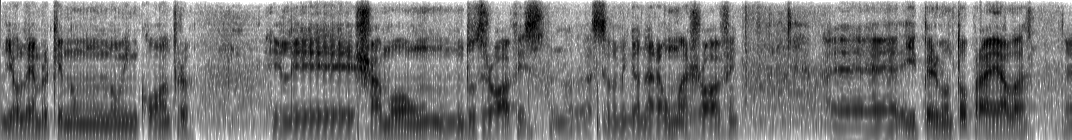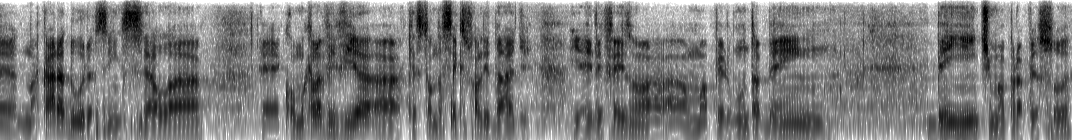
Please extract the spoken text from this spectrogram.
E eu lembro que num, num encontro, ele chamou um, um, dos jovens, se não me engano era uma jovem, é, e perguntou para ela, é, na cara dura, assim, se ela é, como que ela vivia a questão da sexualidade. E aí ele fez uma, uma pergunta bem, bem íntima para a pessoa.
